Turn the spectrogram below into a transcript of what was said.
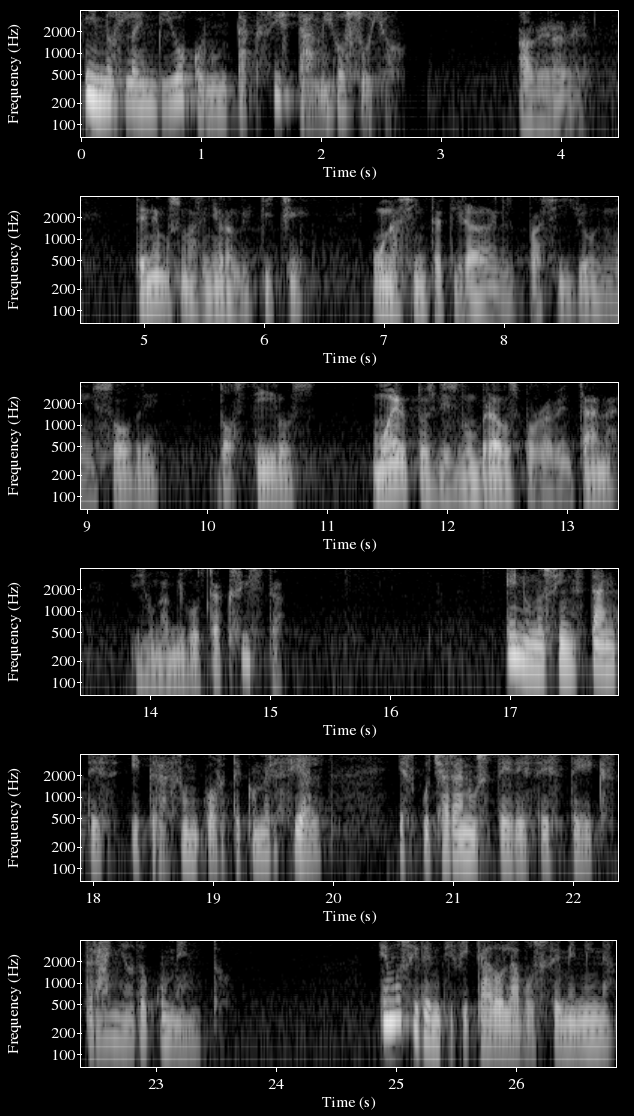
y nos la envió con un taxista amigo suyo. A ver, a ver. Tenemos una señora metiche, una cinta tirada en el pasillo, en un sobre, dos tiros, muertos vislumbrados por la ventana y un amigo taxista. En unos instantes y tras un corte comercial, escucharán ustedes este extraño documento. Hemos identificado la voz femenina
